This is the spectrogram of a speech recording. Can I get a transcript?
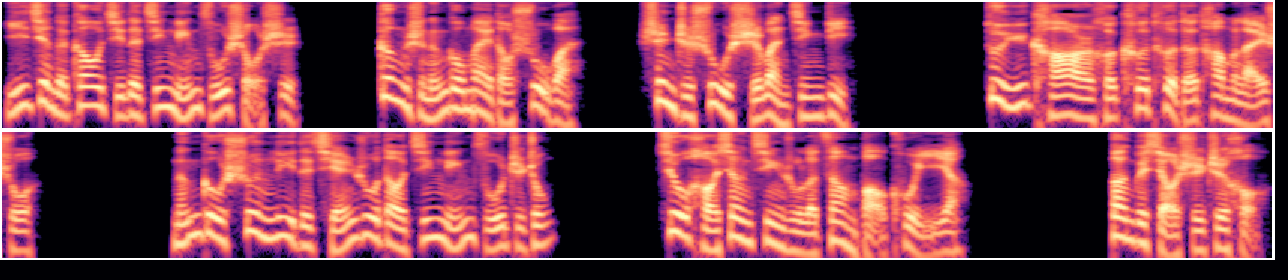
一件的高级的精灵族首饰，更是能够卖到数万甚至数十万金币。对于卡尔和科特德他们来说，能够顺利的潜入到精灵族之中，就好像进入了藏宝库一样。半个小时之后，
